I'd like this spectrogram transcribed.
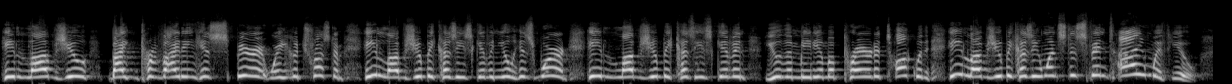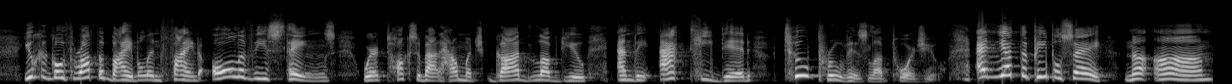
He loves you by providing his spirit where you could trust him. He loves you because he's given you his word. He loves you because he's given you the medium of prayer to talk with. Him. He loves you because he wants to spend time with you. You could go throughout the Bible and find all of these things where it talks about how much God loved you and the act he did to prove his love towards you. And yet the people say, "Nuh-uh."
